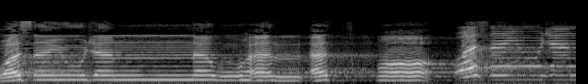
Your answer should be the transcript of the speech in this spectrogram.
وَسَيُجَنَّبُهَا الْأَتْقَى وَسَيُجَنَّبُهَا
